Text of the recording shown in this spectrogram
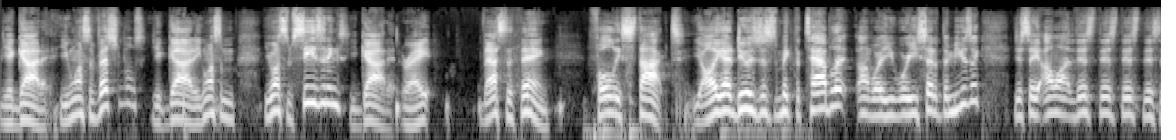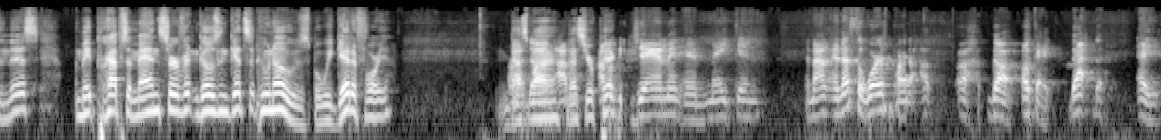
You got it. You want some vegetables? You got it. You want some you want some seasonings? You got it, right? That's the thing. Fully stocked. All you got to do is just make the tablet on where you where you set up the music. Just say I want this this this this and this. May, perhaps a manservant goes and gets it. Who knows? But we get it for you. That's Uh, my I'm- that's your pick. jamming and making, and I, and that's the worst part. I, uh, dog, okay, that, that- hey,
